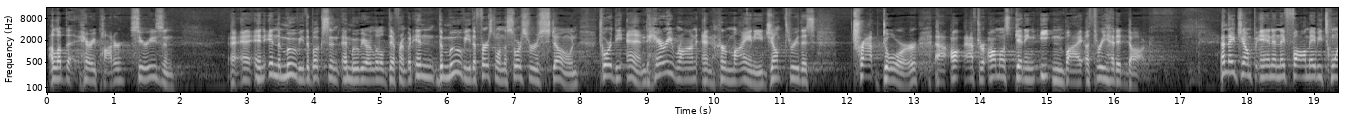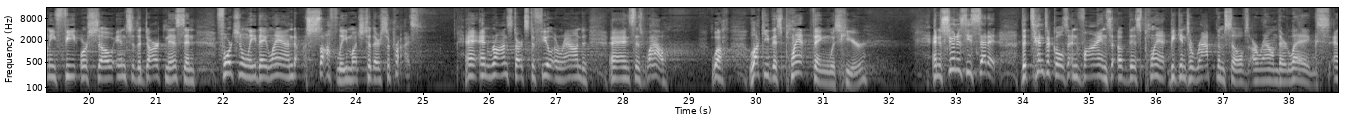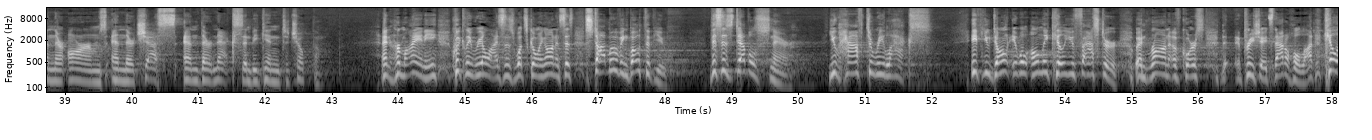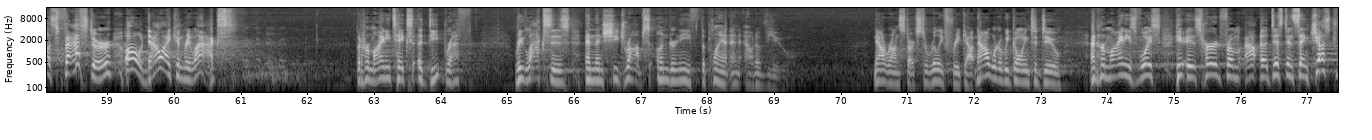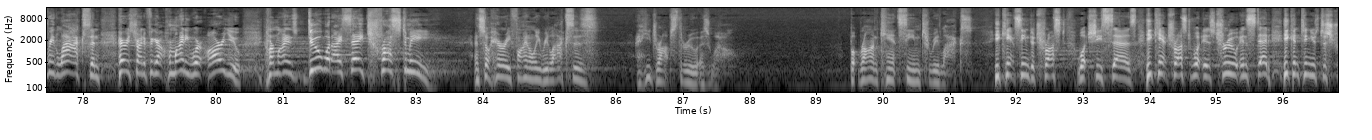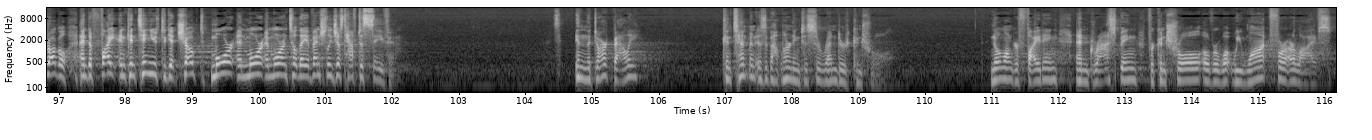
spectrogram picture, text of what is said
I love the Harry Potter series, and And in the movie, the books and movie are a little different, but in the movie, the first one, The Sorcerer's Stone, toward the end, Harry, Ron, and Hermione jump through this trap door uh, after almost getting eaten by a three headed dog. And they jump in and they fall maybe 20 feet or so into the darkness, and fortunately, they land softly, much to their surprise. And, Ron starts to feel around and says, Wow, well, lucky this plant thing was here. And as soon as he said it, the tentacles and vines of this plant begin to wrap themselves around their legs and their arms and their chests and their necks and begin to choke them. And Hermione quickly realizes what's going on and says, Stop moving, both of you. This is devil's snare. You have to relax. If you don't, it will only kill you faster. And Ron, of course, appreciates that a whole lot. Kill us faster. Oh, now I can relax. But Hermione takes a deep breath, relaxes, and then she drops underneath the plant and out of view. Now Ron starts to really freak out. Now, what are we going to do? And Hermione's voice is heard from a distance saying, Just relax. And Harry's trying to figure out, Hermione, where are you? Hermione's, Do what I say, trust me. And so Harry finally relaxes and he drops through as well. But Ron can't seem to relax. He can't seem to trust what she says. He can't trust what is true. Instead, he continues to struggle and to fight and continues to get choked more and more and more until they eventually just have to save him. In the dark valley, contentment is about learning to surrender control. No longer fighting and grasping for control over what we want for our lives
